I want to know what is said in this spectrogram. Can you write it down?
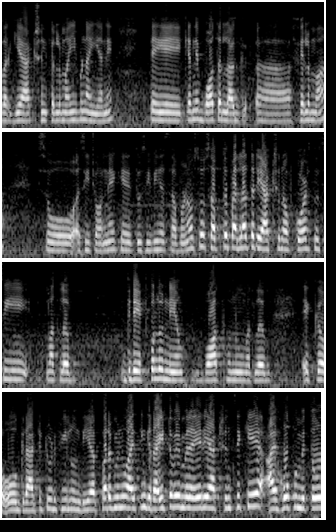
ਵਰਗੀਆਂ ਐਕਸ਼ਨ ਫਿਲਮਾਂ ਹੀ ਬਣਾਈਆਂ ਨੇ ਤੇ ਕਹਿੰਦੇ ਬਹੁਤ ਅਲੱਗ ਫਿਲਮ ਆ। ਸੋ ਅਸੀਂ ਚਾਹੁੰਦੇ ਹਾਂ ਕਿ ਤੁਸੀਂ ਵੀ ਹਿੱਸਾ ਬਣਾਓ। ਸੋ ਸਭ ਤੋਂ ਪਹਿਲਾਂ ਤਾਂ ਰਿਐਕਸ਼ਨ ਆਫ ਕੋਰਸ ਤੁਸੀਂ ਮਤਲਬ ਗ੍ਰੇਟਫੁਲ ਹੁੰਨੇ ਹੋ। ਬਹੁਤ ਤੁਹਾਨੂੰ ਮਤਲਬ ਇੱਕ ਉਹ ਗ੍ਰੈਟੀਟਿਊਡ ਫੀਲ ਹੁੰਦੀ ਆ, ਪਰ ਮੈਨੂੰ ਆਈ ਥਿੰਕ ਰਾਈਟ ਅਵੇ ਮੇਰਾ ਇਹ ਰਿਐਕਸ਼ਨ ਸੀ ਕਿ ਆਈ ਹੋਪ ਮੇ ਤੋਂ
